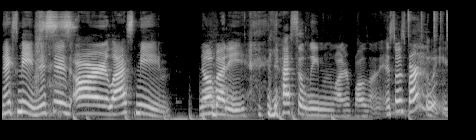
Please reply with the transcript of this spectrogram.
next meme. This is our last meme. Nobody. Gasoline when water falls on it. It's so sparkly.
